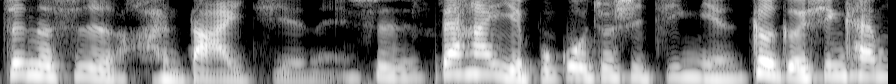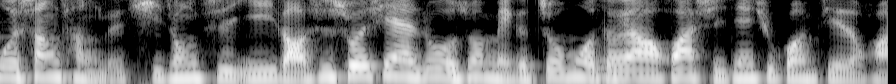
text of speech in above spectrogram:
真的是很大一间诶。是，但它也不过就是今年各个新开幕商场的其中之一。老实说，现在如果说每个周末都要花时间去逛街的话，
